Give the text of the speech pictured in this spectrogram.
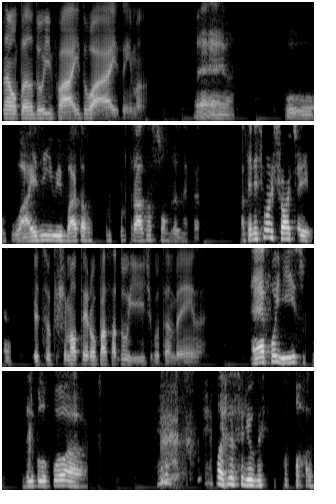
Não, o plano do Ivar e do Aizen, mano. É. O, o Aizen e o Ivar estavam por, por, trás nas sombras, né, cara? Até nesse one shot aí, cara. E o Tsukishima alterou o passado do Ichigo também, né? É, foi isso. Ele colocou a. Imagina se ele usa foda.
